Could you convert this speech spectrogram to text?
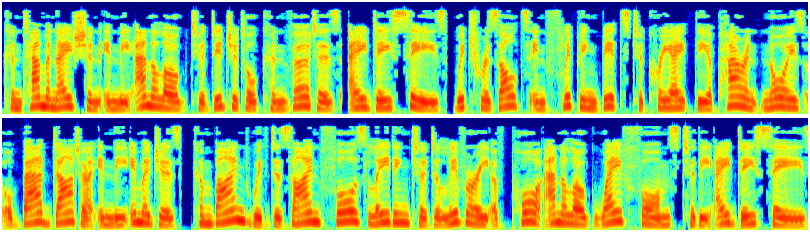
contamination in the analog to digital converters ADCs which results in flipping bits to create the apparent noise or bad data in the images, combined with design flaws leading to delivery of poor analog waveforms to the ADCs.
